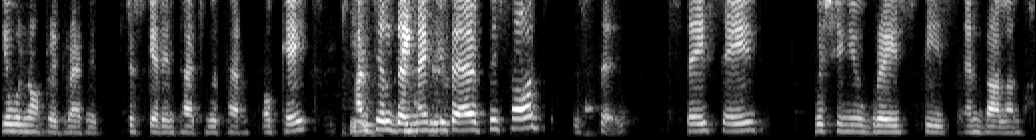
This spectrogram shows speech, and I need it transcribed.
you will not regret it. Just get in touch with her. Okay. Until the Thank next you. episode, stay, stay safe. Wishing you grace, peace, and balance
